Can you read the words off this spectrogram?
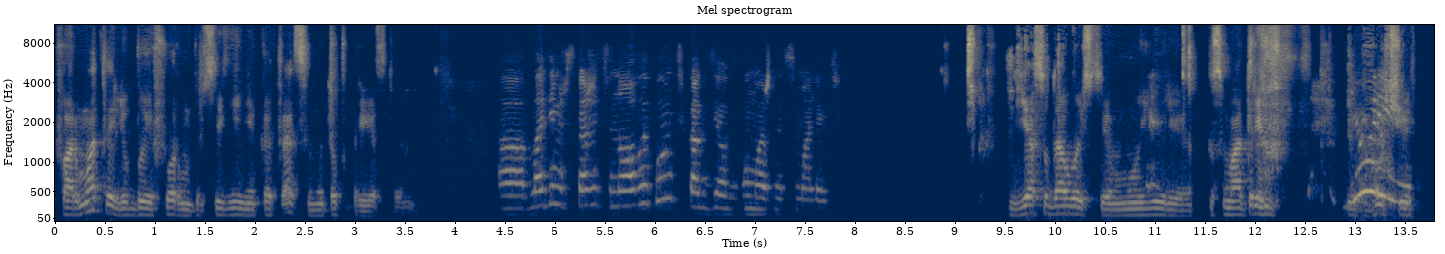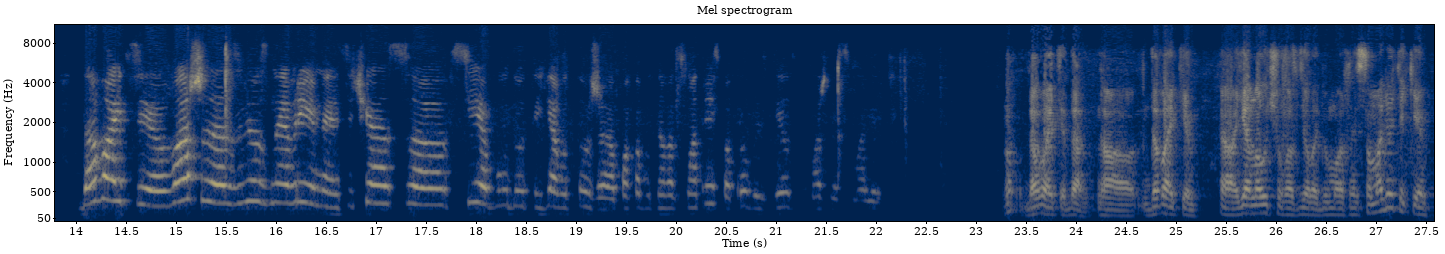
форматы, любые формы присоединения к этой акции мы только приветствуем. А, Владимир, скажите, ну а вы помните, как делать бумажный самолетик? Я с удовольствием у Юрия посмотрел. Юрий, давайте, ваше звездное время. Сейчас э, все будут, и я вот тоже, пока буду на вас смотреть, попробую сделать бумажный самолет. Ну, давайте, да, а, давайте, а, я научу вас делать бумажные самолетики,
